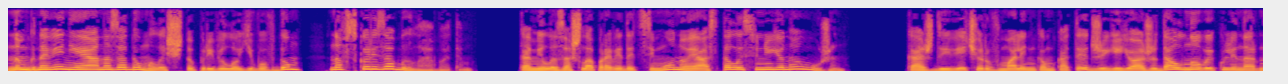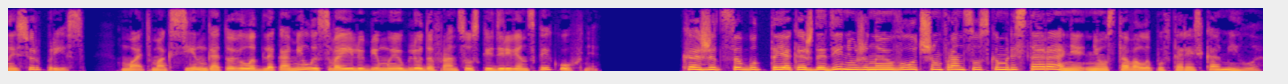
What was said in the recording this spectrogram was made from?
На мгновение она задумалась, что привело его в дом, но вскоре забыла об этом. Камила зашла проведать Симону и осталась у нее на ужин. Каждый вечер в маленьком коттедже ее ожидал новый кулинарный сюрприз. Мать Максин готовила для Камилы свои любимые блюда французской деревенской кухни. «Кажется, будто я каждый день ужинаю в лучшем французском ресторане», — не уставала повторять Камилла.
